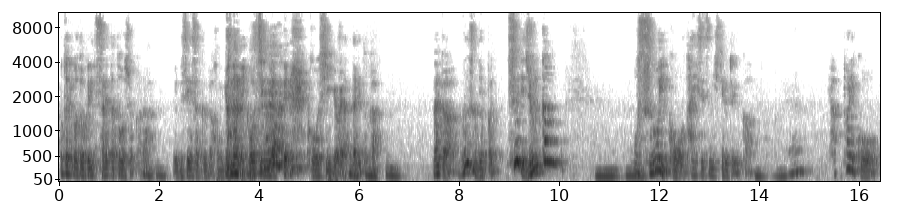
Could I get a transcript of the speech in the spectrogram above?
本当にこう独立された当初から、うんウェブ制作が本業なのにコーチングやって、講師業やったりとか、うん。なんか、ムーさんってやっぱ、すべて循環うん。をすごいこう大切にしてるというか、ぱりこ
